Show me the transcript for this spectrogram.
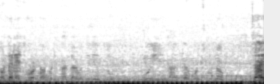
తొండలేసి కొడతాం కూడా సందర్భం తెలియచ్చు ఈ కార్యక్రమం వచ్చుకున్నాం జై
